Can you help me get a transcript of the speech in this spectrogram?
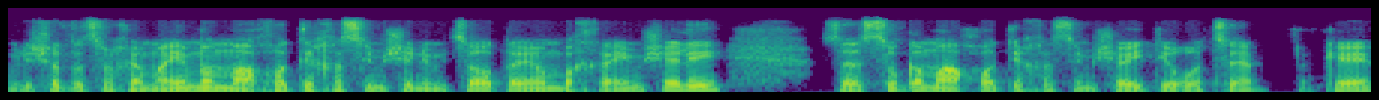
ולשאול את עצמכם, האם המערכות יחסים שנמצאות היום בחיים שלי, זה סוג המערכות יחסים שהייתי רוצה, אוקיי?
